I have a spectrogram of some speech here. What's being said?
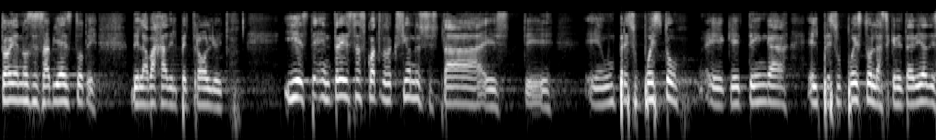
Todavía no se sabía esto de, de la baja del petróleo y todo. Y este, entre esas cuatro acciones está este, eh, un presupuesto eh, que tenga el presupuesto la Secretaría de,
